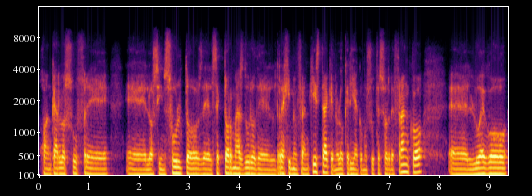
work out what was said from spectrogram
Juan Carlos sufre los insultos del sector más duro del régimen franquista, que no lo quería como sucesor de Franco. Eh, luego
